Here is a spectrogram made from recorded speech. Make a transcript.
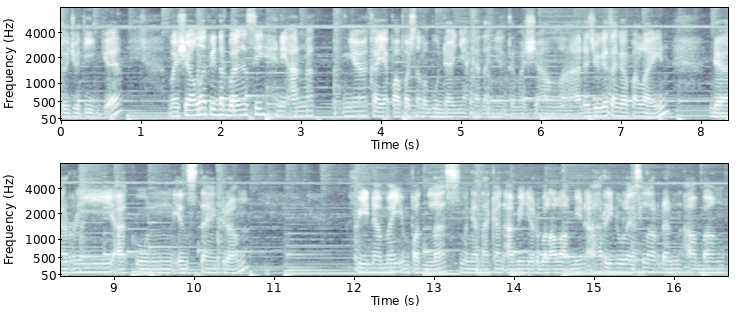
73 Masya Allah pinter banget sih. Ini anaknya kayak papa sama bundanya katanya. Itu Masya Allah. Ada juga tanggapan lain dari akun Instagram. Vina Mei 14 mengatakan amin ya rabbal alamin. Ah rindu Leslar dan Abang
